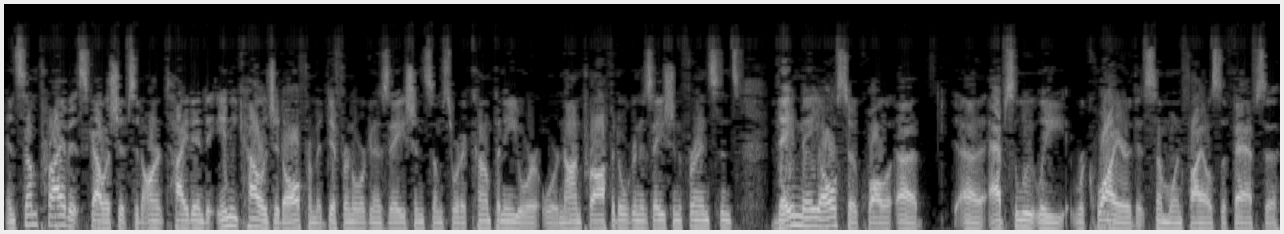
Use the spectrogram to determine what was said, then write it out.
and some private scholarships that aren't tied into any college at all from a different organization, some sort of company or, or nonprofit organization, for instance, they may also quali- uh, uh, absolutely require that someone files the FAFSA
